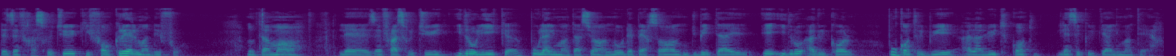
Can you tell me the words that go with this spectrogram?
des infrastructures qui font cruellement défaut, notamment les infrastructures hydrauliques pour l'alimentation en eau des personnes, du bétail et hydro-agricole pour contribuer à la lutte contre l'insécurité alimentaire.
